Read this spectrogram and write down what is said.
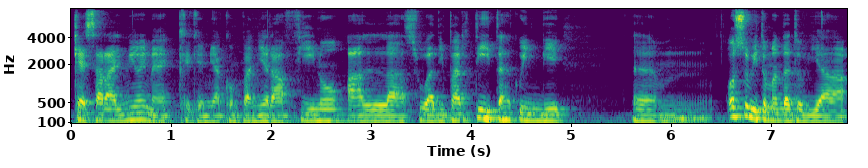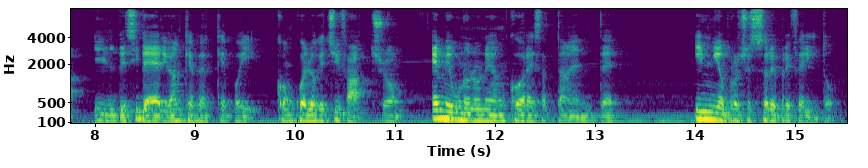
che sarà il mio iMac che mi accompagnerà fino alla sua dipartita, quindi um, ho subito mandato via il desiderio, anche perché poi con quello che ci faccio M1 non è ancora esattamente il mio processore preferito.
